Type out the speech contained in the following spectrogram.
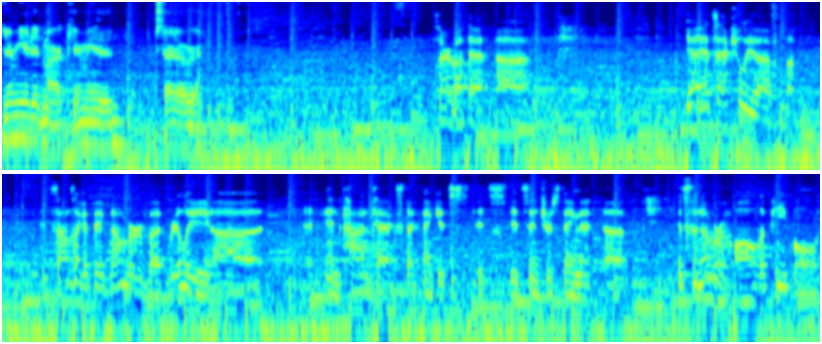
You're muted, Mark. You're muted. Start over. Sorry about that. Uh, yeah, it's actually a, a, It sounds like a big number, but really, uh, in context, I think it's it's it's interesting that uh, it's the number of all the people,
